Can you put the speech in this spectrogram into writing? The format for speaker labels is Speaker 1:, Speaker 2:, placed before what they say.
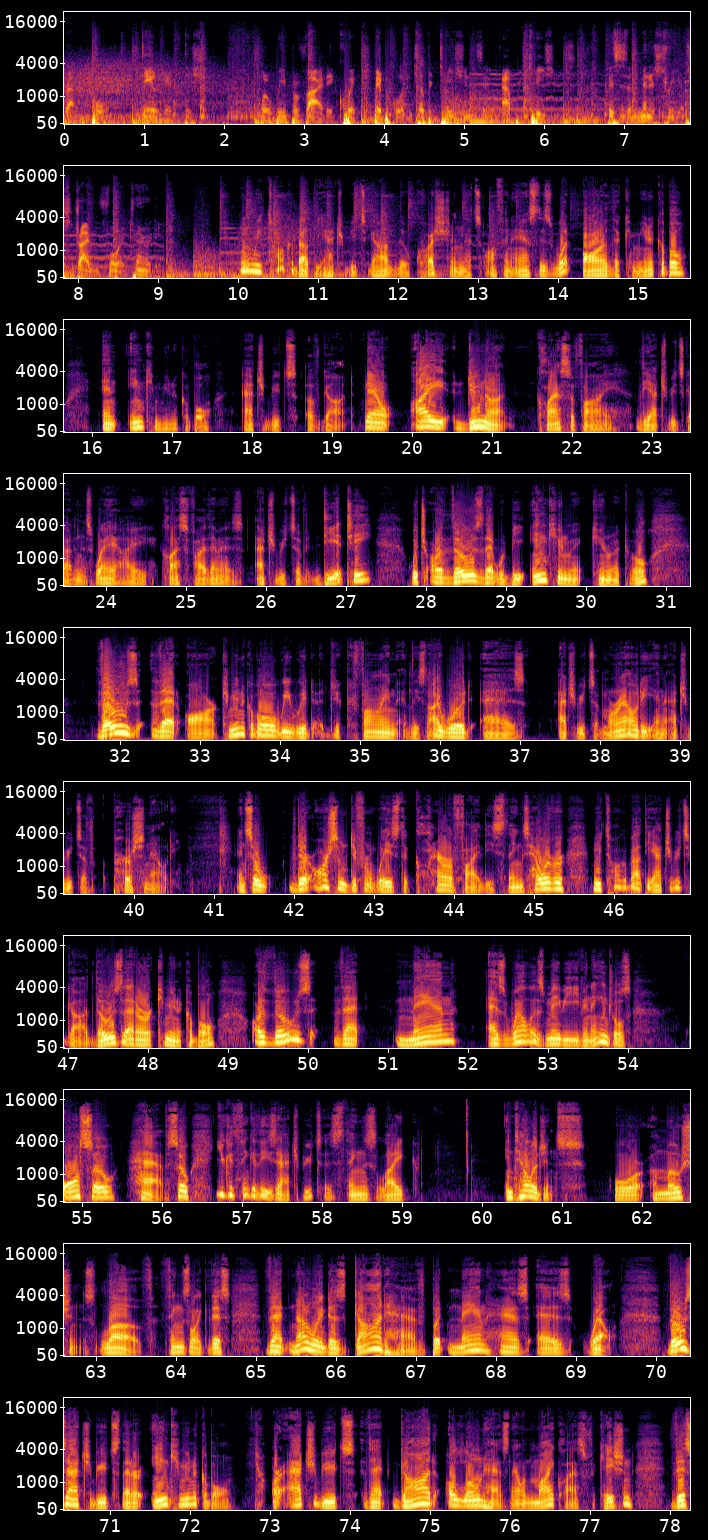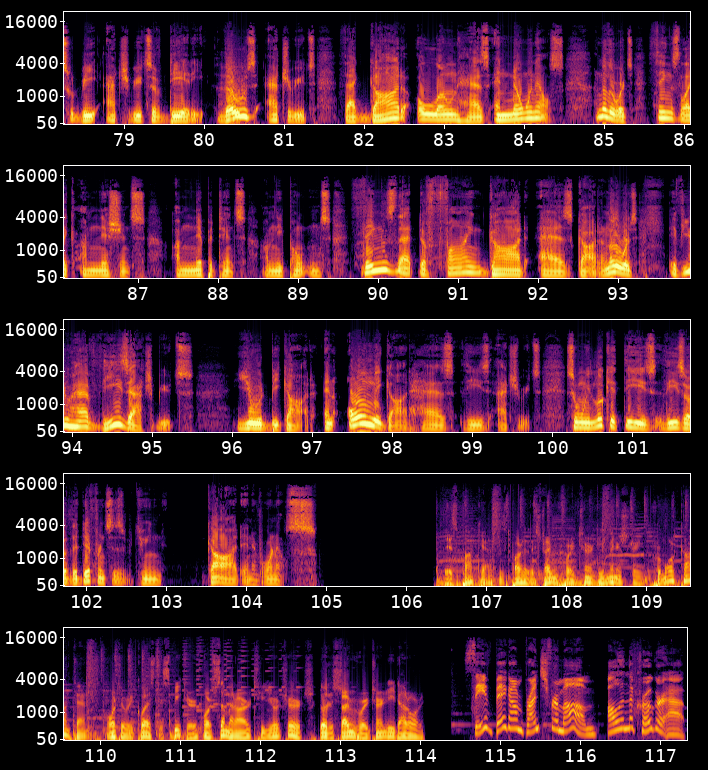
Speaker 1: Rappaport Daily Edition, where we provide a quick biblical interpretations and applications. This is a ministry of striving for eternity.
Speaker 2: When we talk about the attributes of God, the question that's often asked is what are the communicable and incommunicable attributes of God? Now, I do not classify the attributes God in this way. I classify them as attributes of deity, which are those that would be incommunicable. Those that are communicable, we would define, at least I would, as attributes of morality and attributes of personality. And so there are some different ways to clarify these things. However, when we talk about the attributes of God, those that are communicable are those that man, as well as maybe even angels, also have. So you could think of these attributes as things like intelligence or emotions, love, things like this, that not only does God have, but man has as well. Those attributes that are incommunicable are attributes that God alone has. Now, in my classification, this would be attributes of deity. Those attributes that God alone has and no one else. In other words, things like omniscience, omnipotence, omnipotence, things that define God as God. In other words, if you have these attributes, you would be God. And only God has these attributes. So when we look at these, these are the differences between God and everyone else.
Speaker 1: This podcast is part of the Striving for Eternity ministry. For more content or to request a speaker or seminar to your church, go to strivingforeternity.org.
Speaker 3: Save big on brunch for mom, all in the Kroger app.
